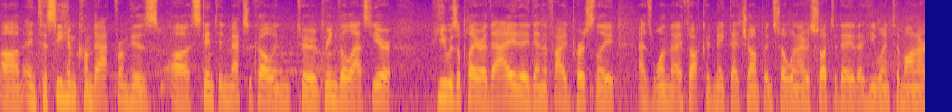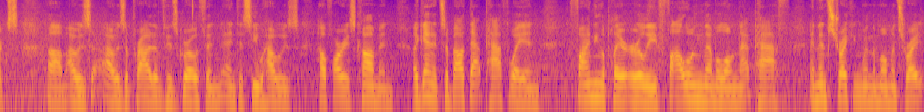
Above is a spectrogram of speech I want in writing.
Um, and to see him come back from his uh, stint in Mexico and to Greenville last year, he was a player that I had identified personally as one that I thought could make that jump. And so when I saw today that he went to Monarchs, um, I was I was proud of his growth and, and to see how he's how far he's come. And again, it's about that pathway and finding a player early, following them along that path, and then striking when the moment's right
